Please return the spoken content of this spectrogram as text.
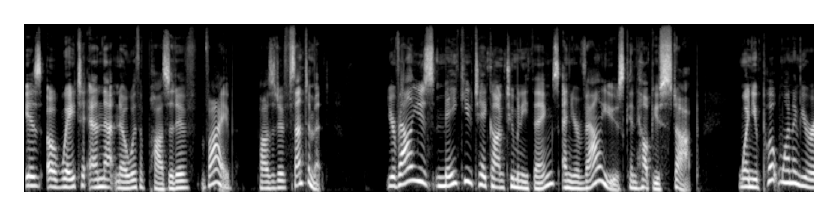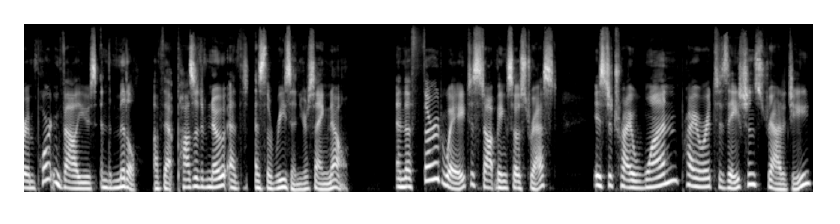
is a way to end that no with a positive vibe, positive sentiment. Your values make you take on too many things, and your values can help you stop. When you put one of your important values in the middle of that positive note as, as the reason you're saying no. And the third way to stop being so stressed is to try one prioritization strategy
